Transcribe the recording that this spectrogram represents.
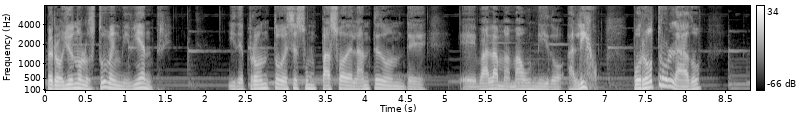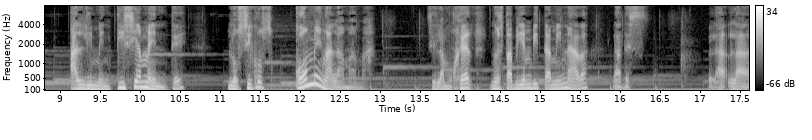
pero yo no los tuve en mi vientre. Y de pronto ese es un paso adelante donde eh, va la mamá unido al hijo. Por otro lado, alimenticiamente, los hijos comen a la mamá. Si la mujer no está bien vitaminada, la, la,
